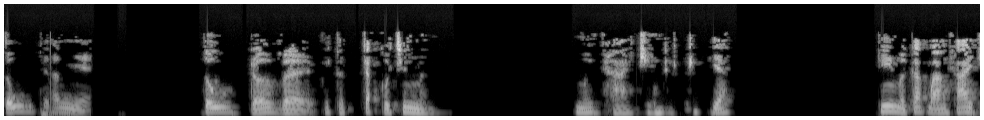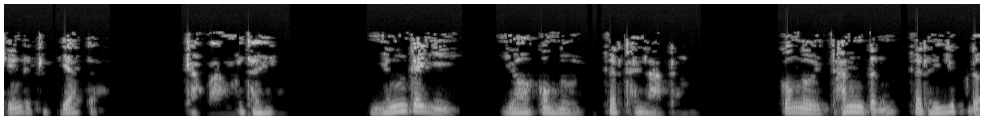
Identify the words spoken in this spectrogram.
Tu cho thanh nhẹ, tu trở về với thực chất của chính mình mới khai triển được trực giác. Khi mà các bạn khai triển được trực giác rồi, các bạn mới thấy những cái gì do con người có thể làm được. Con người thanh tịnh có thể giúp đỡ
